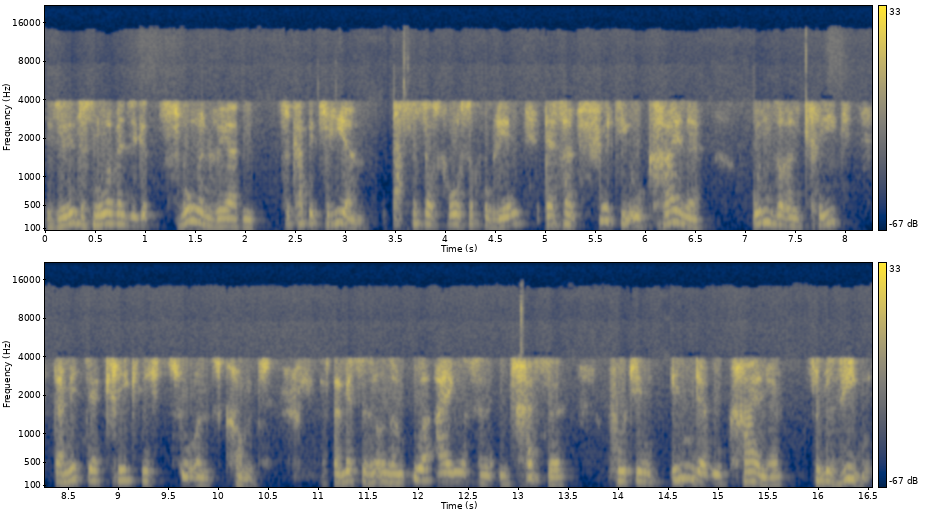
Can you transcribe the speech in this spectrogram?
Sie sind es nur, wenn sie gezwungen werden zu kapitulieren. Das ist das große Problem. Deshalb führt die Ukraine unseren Krieg, damit der Krieg nicht zu uns kommt. Deshalb ist es in unserem ureigensten Interesse, Putin in der Ukraine zu besiegen.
